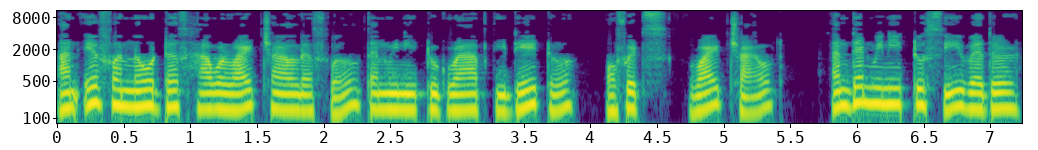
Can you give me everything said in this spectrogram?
And if a node does have a right child as well, then we need to grab the data of its right child. And then we need to see whether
